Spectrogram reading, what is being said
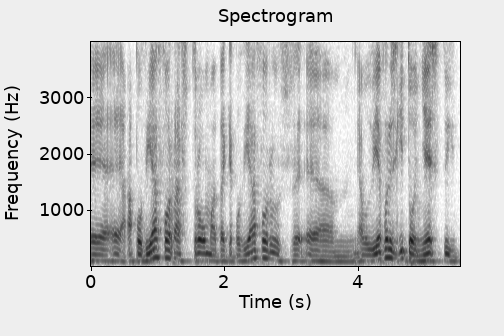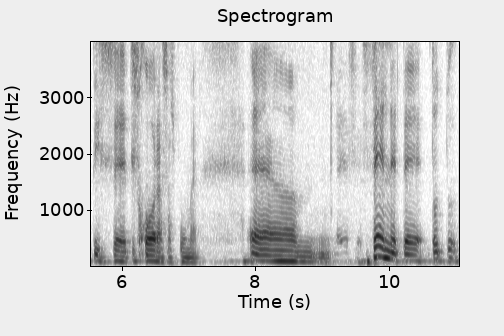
ε, ε, από διάφορα στρώματα και από, διάφορους, ε, από διάφορες γειτονιές της, της, χώρας ας πούμε φαίνεται το, το,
